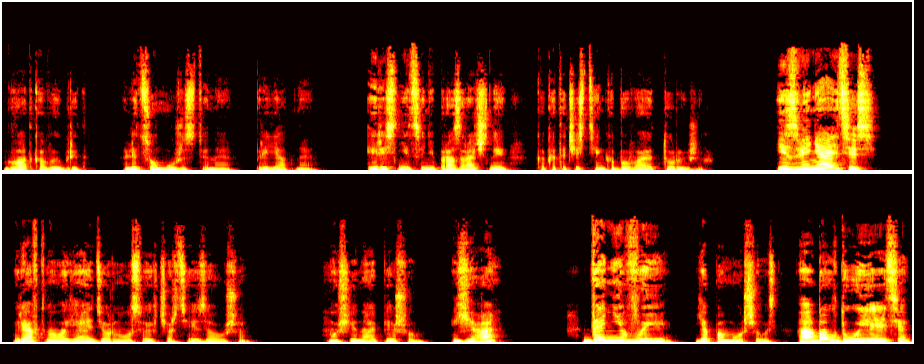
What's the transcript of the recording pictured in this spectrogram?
гладко выбрит, лицо мужественное, приятное. И ресницы непрозрачные, как это частенько бывает у рыжих. «Извиняйтесь!» — рявкнула я и дернула своих чертей за уши. Мужчина опешил. «Я?» «Да не вы!» — я поморщилась. «Обалдуете!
